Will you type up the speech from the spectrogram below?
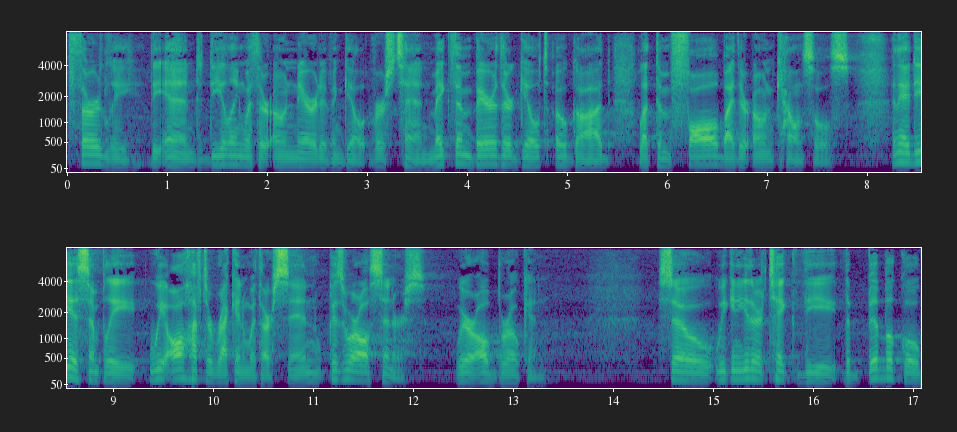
Thirdly, the end, dealing with their own narrative and guilt. Verse 10 Make them bear their guilt, O God. Let them fall by their own counsels. And the idea is simply we all have to reckon with our sin because we're all sinners, we are all broken. So we can either take the, the biblical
